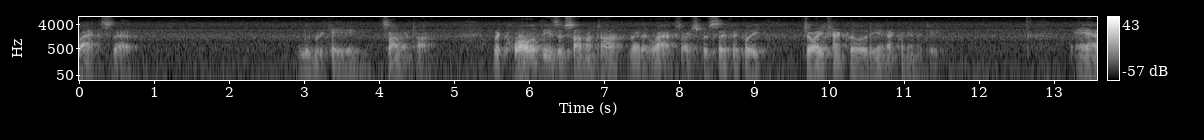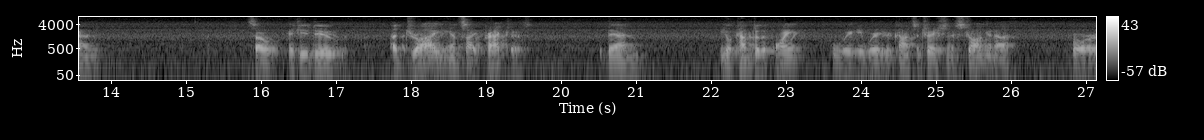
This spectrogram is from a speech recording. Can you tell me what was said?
lacks that lubricating samatha. The qualities of samatha that it lacks are specifically joy, tranquility, and equanimity. And so if you do a dry insight practice, then you'll come to the point where, your concentration is strong enough for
